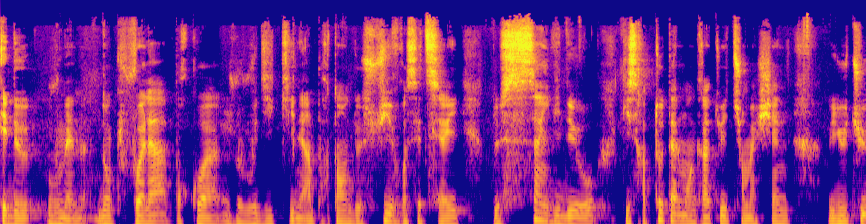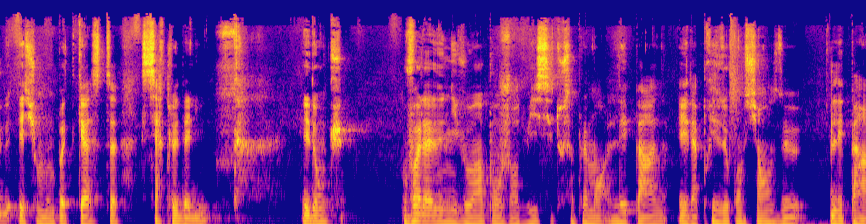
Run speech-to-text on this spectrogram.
et de vous-même. Donc voilà pourquoi je vous dis qu'il est important de suivre cette série de 5 vidéos qui sera totalement gratuite sur ma chaîne YouTube et sur mon podcast Cercle d'Ali. Et donc voilà le niveau 1 pour aujourd'hui, c'est tout simplement l'épargne et la prise de conscience de l'épargne.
